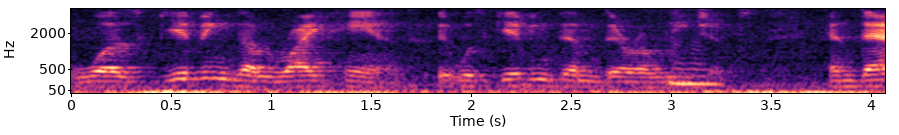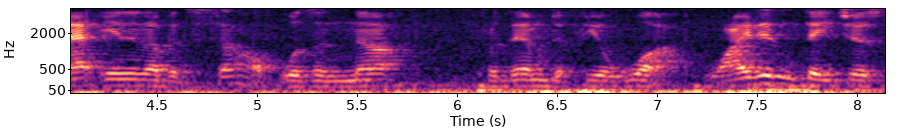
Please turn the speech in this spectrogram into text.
was giving the right hand. It was giving them their allegiance. And that in and of itself was enough for them to feel what? Why didn't they just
